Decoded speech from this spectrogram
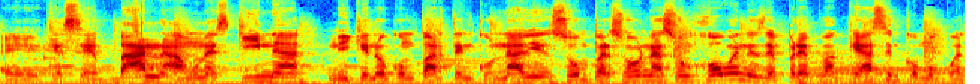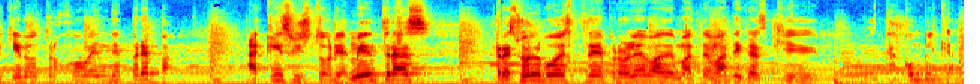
eh, que se van a una esquina ni que no comparten con nadie. Son personas, son jóvenes de prepa que hacen como cualquier otro joven de prepa. Aquí su historia. Mientras resuelvo este problema de matemáticas que está complicado.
